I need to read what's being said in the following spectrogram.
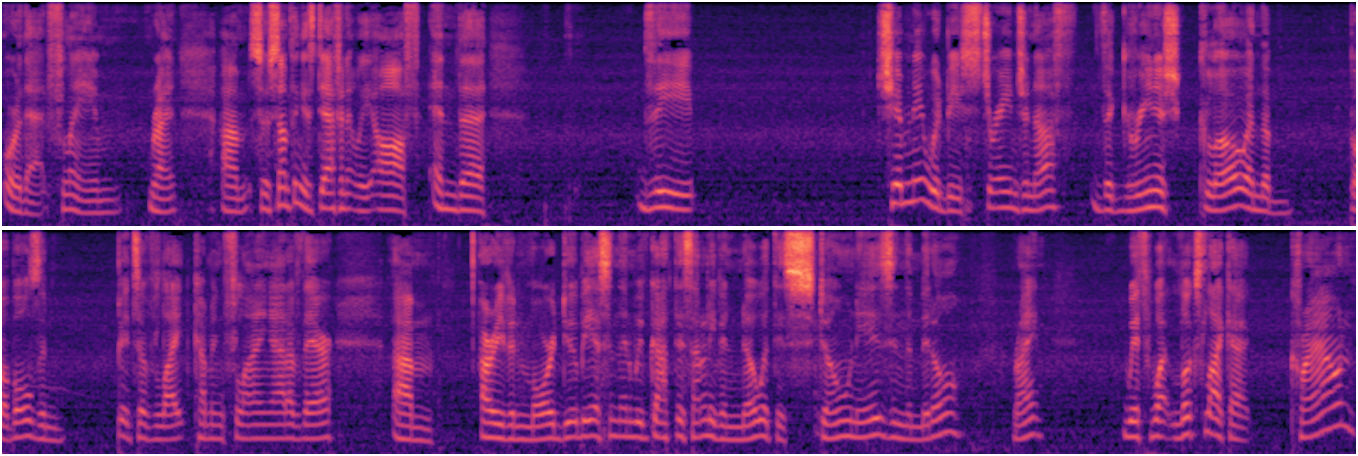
or that flame, right? Um, so something is definitely off, and the the chimney would be strange enough. The greenish glow and the bubbles and bits of light coming flying out of there um, are even more dubious. And then we've got this I don't even know what this stone is in the middle, right? With what looks like a crown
